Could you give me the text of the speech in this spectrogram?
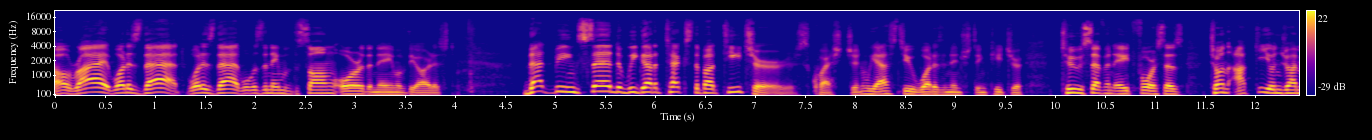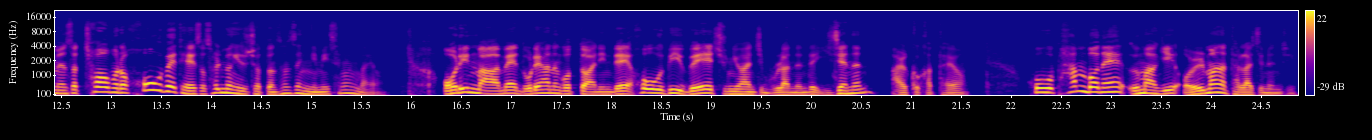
All right, what is that? What is that? What was the name of the song or the name of the artist? That being said, we got a text about teachers question. We asked you what is an interesting teacher. 2784 says, 전 악기 연주하면서 처음으로 호흡에 대해서 설명해 주셨던 선생님이 생각나요. 어린 마음에 노래하는 것도 아닌데 호흡이 왜 중요한지 몰랐는데 이제는 알 것 같아요. 호흡 한 번에 음악이 얼마나 달라지는지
